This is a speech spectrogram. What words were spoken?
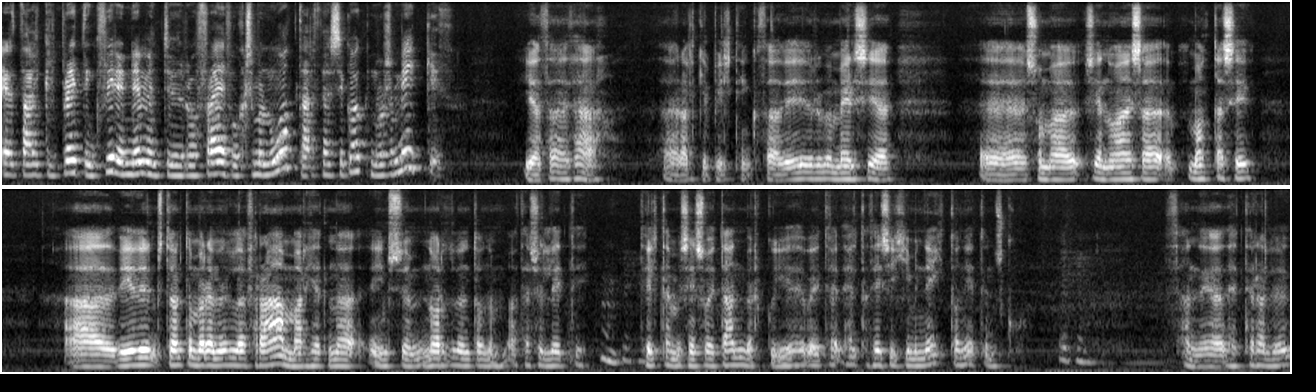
er þetta algjör breyting fyrir nefnendur og fræðifólk sem að notar þessi gögn rosa mikið. Já, það er það. Það er algjör bylting. Það við erum að meiri sé að uh, sem að sé nú aðeins að monta sig að við stöndum að raunverulega framar hérna ímsum Norðurlöndunum að þessu leiti Mm. til dæmis eins og í Danmörku ég veit, held að þessi ekki með neitt á netinu sko Mhm. þannig að þetta er alveg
